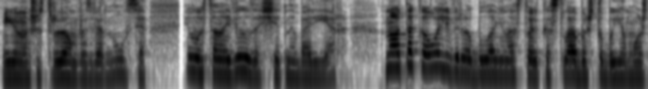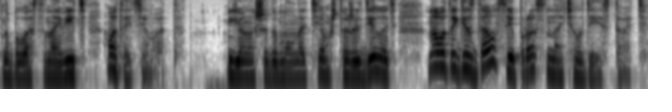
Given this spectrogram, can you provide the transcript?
Юноша с трудом развернулся и восстановил защитный барьер. Но атака Оливера была не настолько слабой, чтобы ее можно было остановить вот этим вот. Юноша думал над тем, что же делать, но в итоге сдался и просто начал действовать.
